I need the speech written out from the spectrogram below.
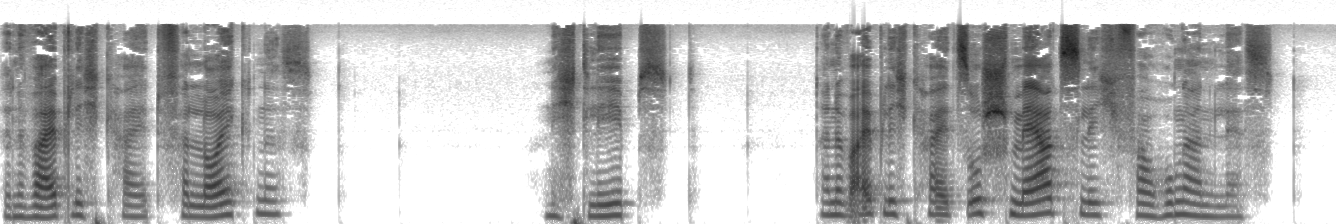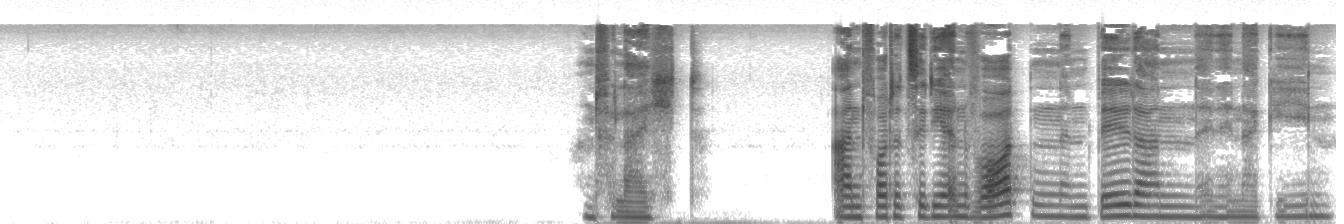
deine Weiblichkeit verleugnest, nicht lebst, deine Weiblichkeit so schmerzlich verhungern lässt. Und vielleicht antwortet sie dir in Worten, in Bildern, in Energien.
